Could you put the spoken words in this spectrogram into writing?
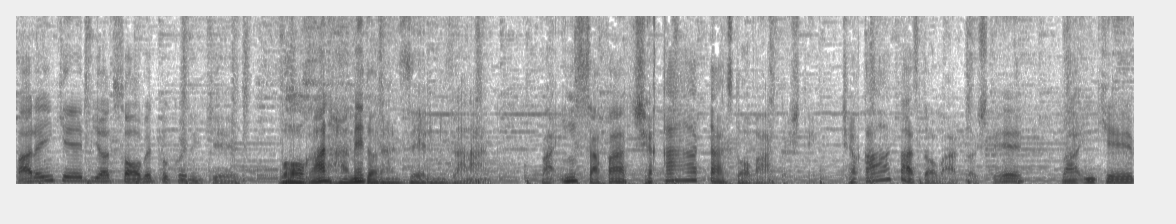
برای اینکه بیاد ثابت بکنه که واقعا همه دارن زر می‌زنن. و این سفر چقدر دستاورد داشته؟ چقدر دستاورد داشته؟ و اینکه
